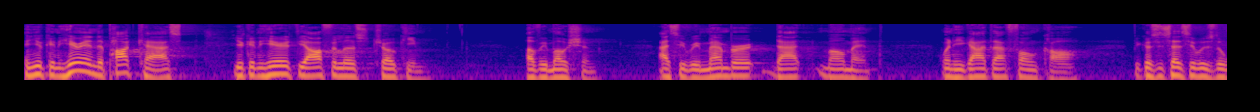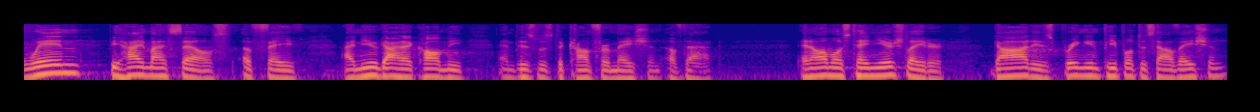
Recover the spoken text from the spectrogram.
And you can hear in the podcast, you can hear Theophilus choking of emotion as he remembered that moment when he got that phone call. Because he says it was the wind behind my sails of faith. I knew God had called me, and this was the confirmation of that. And almost 10 years later, God is bringing people to salvation.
